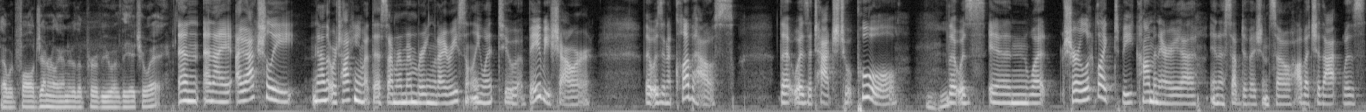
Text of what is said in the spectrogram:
that would fall generally under the purview of the HOA. And and I I actually now that we're talking about this, I'm remembering that I recently went to a baby shower that was in a clubhouse that was attached to a pool mm-hmm. that was in what sure looked like to be common area in a subdivision. So I'll bet you that was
